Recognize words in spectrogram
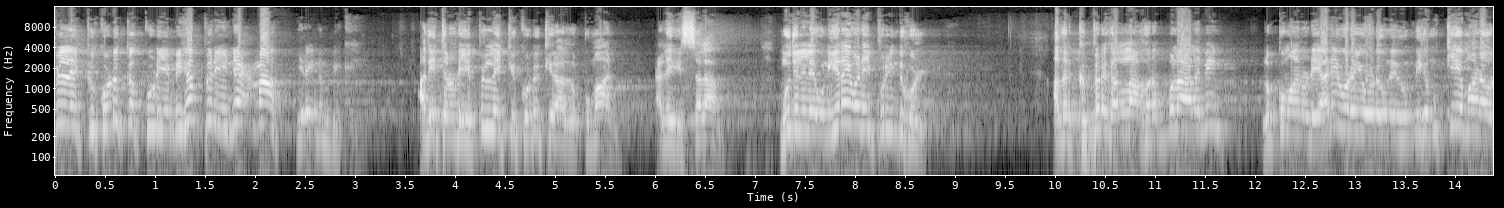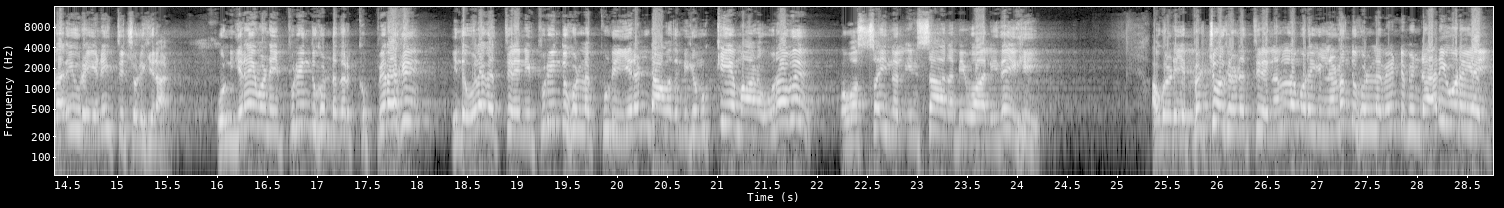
பிள்ளைக்கு கொடுக்கக்கூடிய மிகப்பெரிய நேமா இறை நம்பிக்கை. அதை தன்னுடைய பிள்ளைக்கு கொடுக்கிறார் லுக்குமான் இஸ்லாம் முதலிலே உன் இறைவனை புரிந்து கொள் அதற்கு பிறகு அல்லாஹ் ரப்புல் ஆலமீன் லுக்குமானுடைய அறிவுரையோடு உன்னை மிக முக்கியமான ஒரு அறிவுரை இணைத்து சொல்கிறான். உன் இறைவனை புரிந்து கொண்டதற்கு பிறகு இந்த உலகத்திலே நீ புரிந்து கொள்ளக்கூடிய இரண்டாவது மிக முக்கியமான உறவு அவர்களுடைய பெற்றோர்களிடத்திலே நல்ல முறையில் நடந்து கொள்ள வேண்டும் என்ற அறிவுரையை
